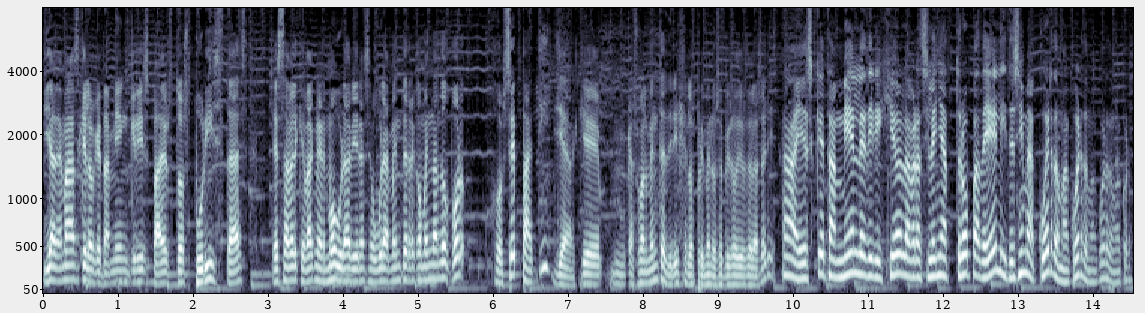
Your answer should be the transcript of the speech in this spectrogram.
Y además que lo que también crispa a estos puristas es saber que Wagner Moura viene seguramente recomendando por José Padilla, que mm, casualmente dirige los primeros episodios de la serie. Ah, y es que también le dirigió la brasileña Tropa de Élite, sí me acuerdo, me acuerdo, me acuerdo, me acuerdo.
